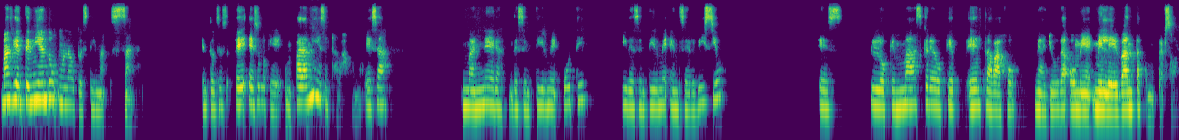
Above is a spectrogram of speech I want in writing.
más bien teniendo una autoestima sana. Entonces, e, eso es lo que para mí es el trabajo, esa manera de sentirme útil y de sentirme en servicio es lo que más creo que el trabajo me ayuda o me, levanta como persona.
